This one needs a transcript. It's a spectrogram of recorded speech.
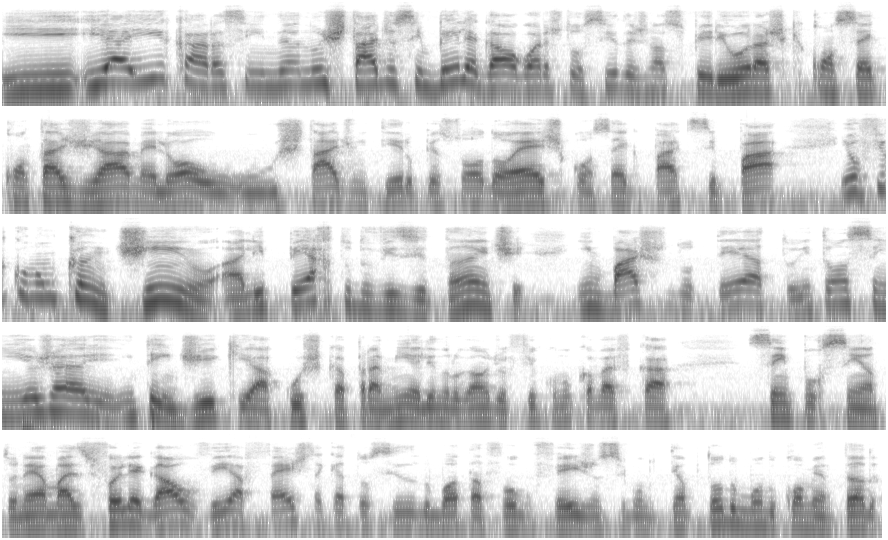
E, e aí, cara, assim, né, no estádio, assim, bem legal. Agora as torcidas na superior acho que consegue contagiar melhor o, o estádio inteiro, o pessoal do Oeste consegue participar. Eu fico num cantinho ali perto do visitante, embaixo do teto. Então, assim, eu já entendi que a acústica, pra mim, ali no lugar onde eu fico, nunca vai ficar 100%, né? Mas foi legal ver a festa que a torcida do Botafogo fez no segundo tempo, todo mundo comentando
